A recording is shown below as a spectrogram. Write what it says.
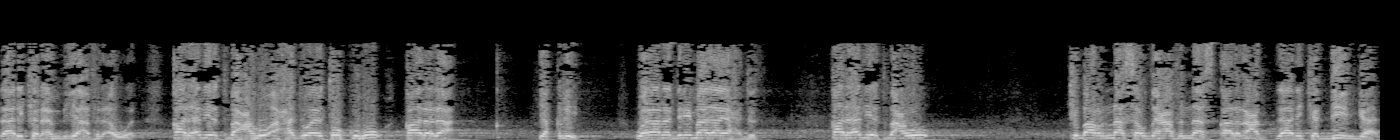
ذلك الأنبياء في الأول. قال هل يتبعه أحد ويتركه؟ قال لا يقليد ولا ندري ما لا يحدث. قال هل يتبعه؟ كبار الناس أو ضعاف الناس قال نعم ذلك الدين قال.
